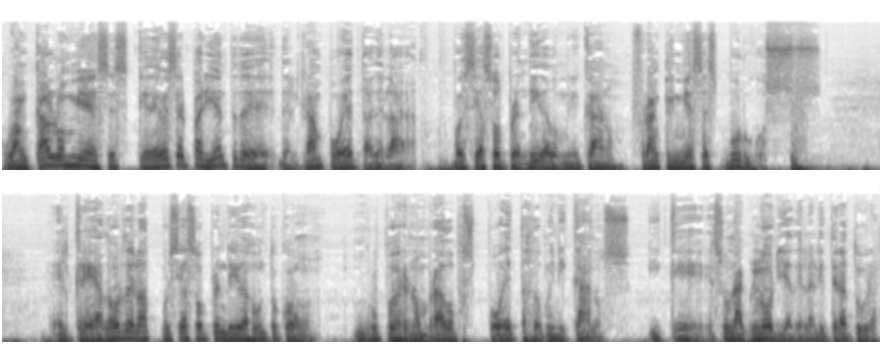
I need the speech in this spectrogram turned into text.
Juan Carlos Mieses, que debe ser pariente del gran poeta de la poesía sorprendida dominicano, Franklin Mieses Burgos, el creador de la poesía sorprendida junto con un grupo de renombrados poetas dominicanos y que es una gloria de la literatura.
